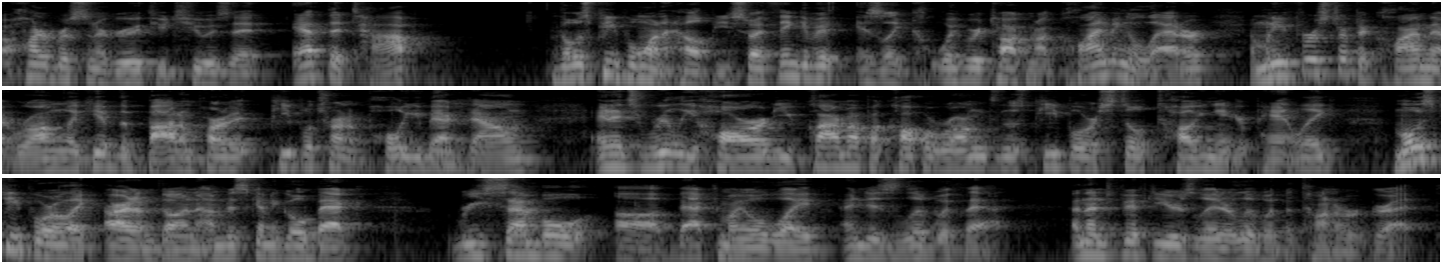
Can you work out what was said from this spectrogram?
100% agree with you too is that at the top, those people want to help you. So I think of it as like what we were talking about climbing a ladder. And when you first start to climb that rung, like you have the bottom part of it, people trying to pull you back down, and it's really hard. You climb up a couple rungs, and those people are still tugging at your pant leg. Most people are like, all right, I'm done. I'm just gonna go back, reassemble uh, back to my old life, and just live with that. And then 50 years later, live with a ton of regret.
